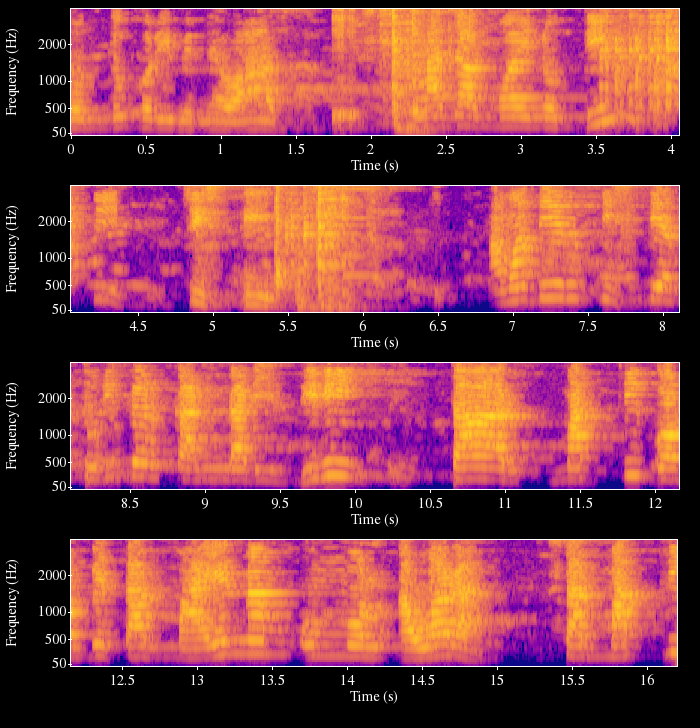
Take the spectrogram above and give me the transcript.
বন্ধু গরিবের নেওয়াজ। খাজা ময়নুদ্দিন চিস্তি। আমাদের চিস্তিয়া তরিকার কান্ডারি যিনি, তার মাতৃ গর্ভে তার মায়ের নাম উম্মল আওয়ারা। তার মাতৃ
